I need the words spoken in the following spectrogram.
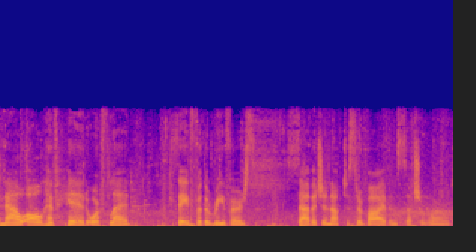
Now all have hid or fled, save for the Reavers, savage enough to survive in such a world.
